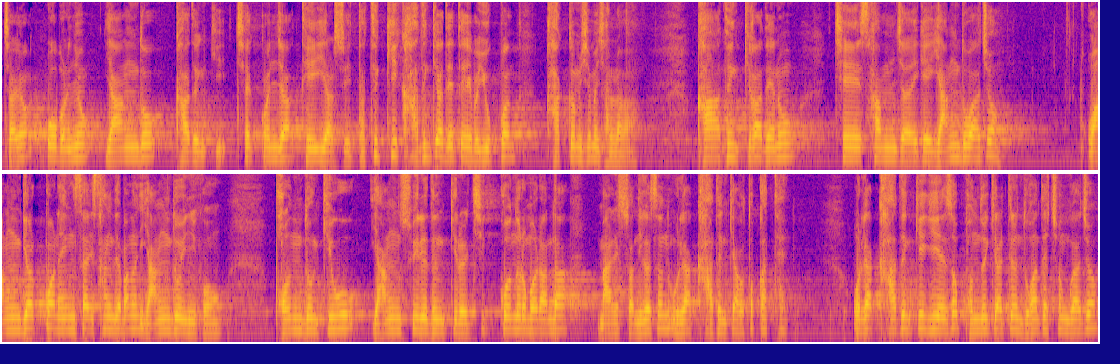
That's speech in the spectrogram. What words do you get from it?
자요, 5번은요, 양도 가등기, 채권자 대의할 수 있다. 특히 가등기가 됐다. 6번 가끔 시험에 잘 나와. 가등기가 된 후 제3자에게 양도하죠. 완결권 행사의 상대방은 양도인이고 본등기 후 양수일의 등기를 직권으로 뭘 한다? 말소한 이것은 우리가 가등기하고 똑같아. 우리가 가등기기에서 본등기 할 때는 누구한테 청구하죠?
